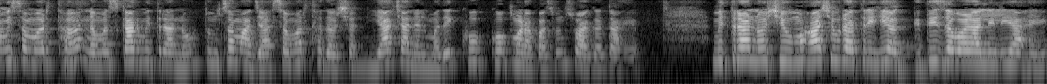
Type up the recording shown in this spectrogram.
स्वामी समर्थ. नमस्कार मित्रांनो तुमचं माझ्या समर्थ दर्शन या चॅनलमध्ये खूप खूप मनापासून स्वागत आहे. मित्रांनो शिव महाशिवरात्री ही अगदी जवळ आलेली आहे.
